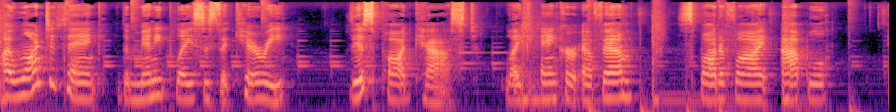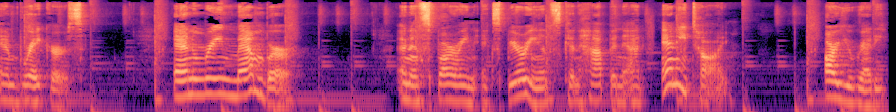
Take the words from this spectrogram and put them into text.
I want to thank the many places that carry this podcast, like Anchor FM, Spotify, Apple, and Breakers. And remember, an inspiring experience can happen at any time. Are you ready?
